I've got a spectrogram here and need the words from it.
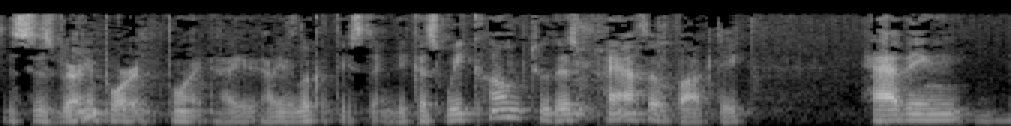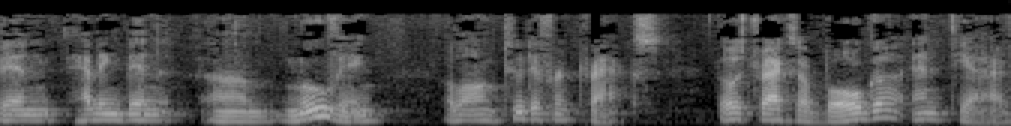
This is a very important point, how you, how you look at these things, because we come to this path of bhakti having been, having been um, moving along two different tracks. Those tracks are bhoga and tyag,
